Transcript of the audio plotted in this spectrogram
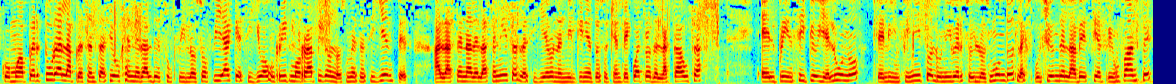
como apertura a la presentación general de su filosofía que siguió a un ritmo rápido en los meses siguientes. A la Cena de las Cenizas le siguieron en 1584 de la causa el principio y el uno, del infinito, el universo y los mundos, la expulsión de la bestia triunfante,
